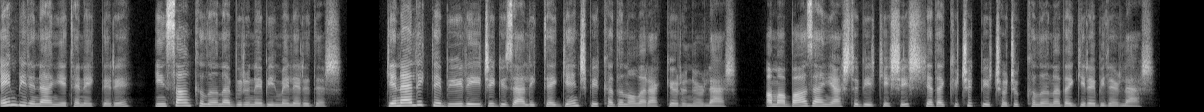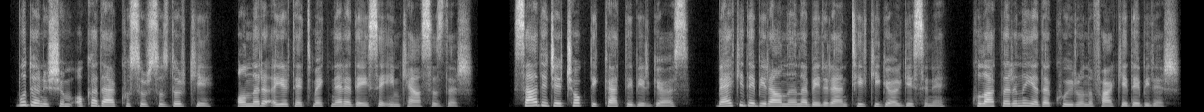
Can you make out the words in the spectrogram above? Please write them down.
En bilinen yetenekleri, insan kılığına bürünebilmeleridir. Genellikle büyüleyici güzellikte genç bir kadın olarak görünürler ama bazen yaşlı bir keşiş ya da küçük bir çocuk kılığına da girebilirler. Bu dönüşüm o kadar kusursuzdur ki, onları ayırt etmek neredeyse imkansızdır. Sadece çok dikkatli bir göz, belki de bir anlığına beliren tilki gölgesini, kulaklarını ya da kuyruğunu fark edebilir.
